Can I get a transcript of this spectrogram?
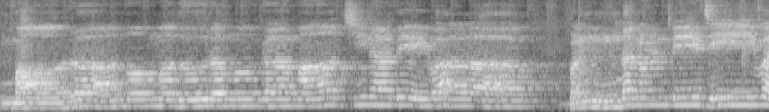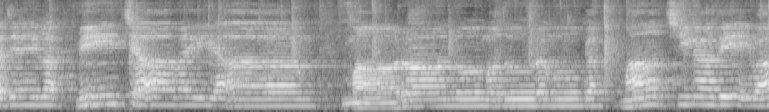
మారాను మధురముగా మార్చిన దేవా బండ నుండి జీవజల మీచావయ్యా. మారాను మధురముగా మార్చిన దేవా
